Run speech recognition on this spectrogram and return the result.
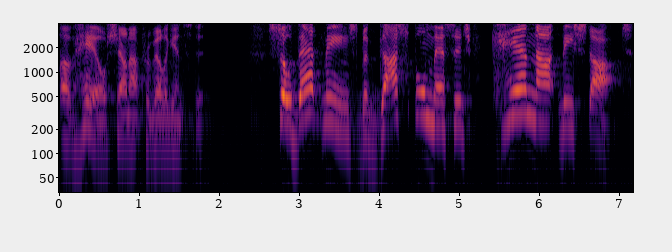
of hell shall not prevail against it. So that means the gospel message cannot be stopped.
